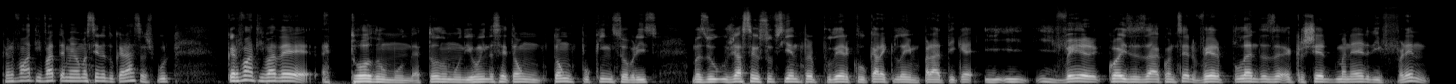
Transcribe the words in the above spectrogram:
Carvão ativado também é uma cena do caraças, porque o carvão ativado é, é todo o mundo, é todo o mundo. E eu ainda sei tão, tão pouquinho sobre isso, mas eu já sei o suficiente para poder colocar aquilo em prática e, e, e ver coisas a acontecer, ver plantas a crescer de maneira diferente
